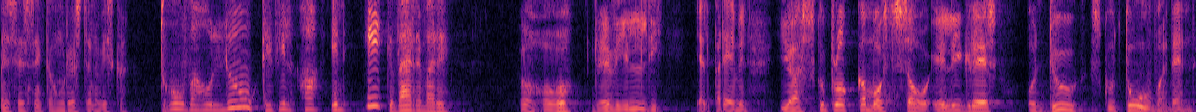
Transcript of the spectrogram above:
Men sen sänker hon rösten och viskar. Tova och Loke vill ha en äggvärmare. Jaha, det vill de, hjälper Emil. Jag skulle plocka mossa och älggräs och du skulle tova den.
